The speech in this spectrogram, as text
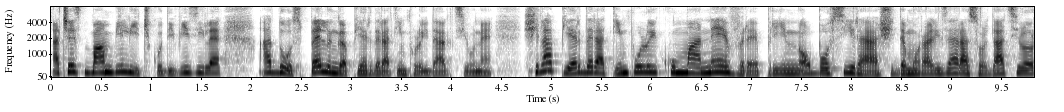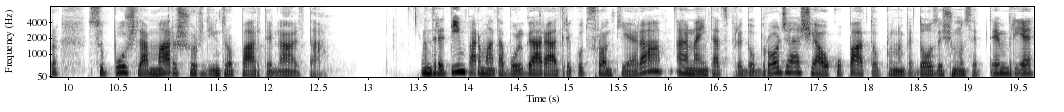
Acest bambilici cu diviziile a dus pe lângă pierderea timpului de acțiune și la pierderea timpului cu manevre prin obosirea și demoralizarea soldaților supuși la marșuri dintr-o parte în alta. Între timp, armata bulgară a trecut frontiera, a înaintat spre Dobrogea și a ocupat-o până pe 21 septembrie,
